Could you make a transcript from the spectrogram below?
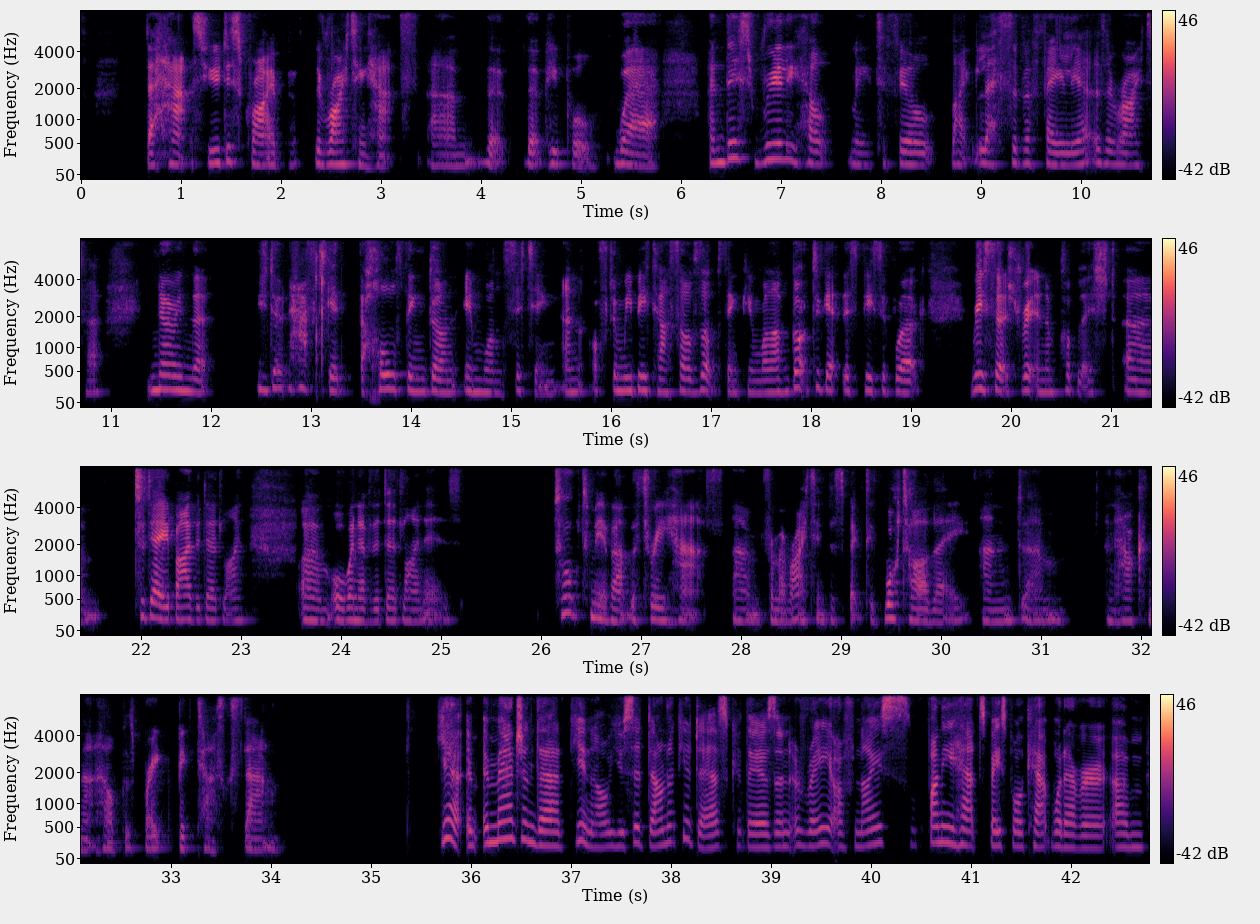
the hats you describe, the writing hats um, that that people wear, and this really helped me to feel like less of a failure as a writer, knowing that you don't have to get the whole thing done in one sitting. And often we beat ourselves up thinking, well, I've got to get this piece of work researched, written, and published um, today by the deadline. Um, or whenever the deadline is talk to me about the three hats um, from a writing perspective. What are they, and um, and how can that help us break big tasks down? Yeah, imagine that, you know, you sit down at your desk, there's an array of nice, funny hats, baseball cap, whatever. Um,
